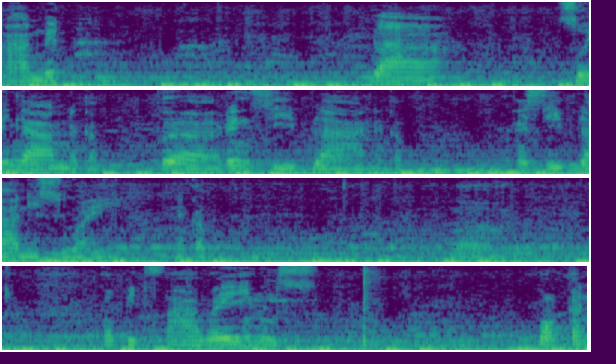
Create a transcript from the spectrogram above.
อาหารเม็ดปลาสวยงามนะครับ เพื่อเร่งสีปลานะครับ ให้สีปลานี่สวยนะครับก็ปิดฝาไว้ให้มันป้องกัน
